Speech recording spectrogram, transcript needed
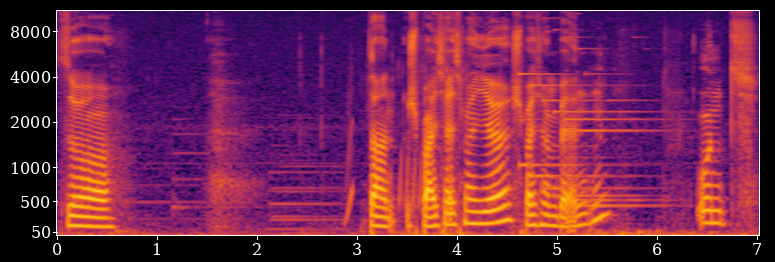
So. Dann speichere ich mal hier. Speichern beenden. Und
